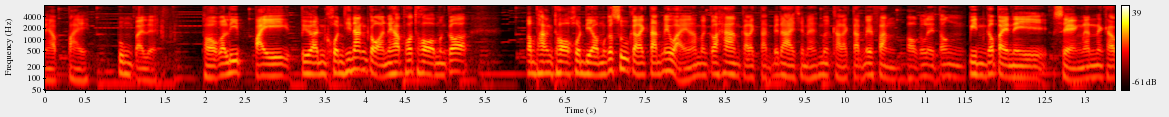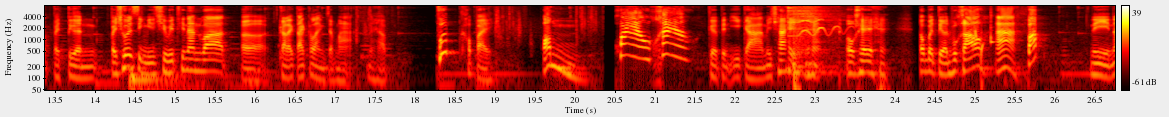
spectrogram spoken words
นะครับไปพุ่งไปเลย ทอก็รีบไปเตือนคนที่นั่นก่อนนะครับ เพราะทอมันก็ลำพังทอคนเดียวมันก็สู้กาแล็กตัสไม่ไหวนะมันก็ห้ามกาแล็กตัสไม่ได้ใช่ไหมเมื่อกาแล็กตัสไม่ฟังทอก็เลยต้องบินเข้าไปในแสงนั้นนะครับ ไปเตือนไปช่วยสิ่งมีชีวิตที่นั่นว่าเอ่อกาแล็กตัสกำลังจะมานะครับฟึบเข้าไป อ้อมว้าวข้าวเกิดเป็นอีกาไม่ใช่นะฮะโอเค ต้องไปเตือนพวกเขาอะปั๊บนี่ณ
